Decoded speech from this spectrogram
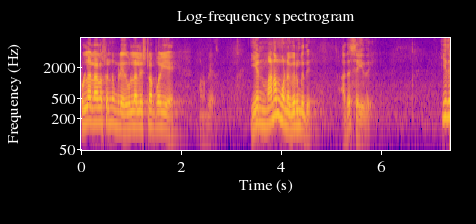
புள்ளனால சொல்ல முடியாது. உள்ள லிஸ்ட்லாம் போய். பண்ண முடியாது. என் மனம் ஒன்று விரும்புது. அதை செய்யுது இது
